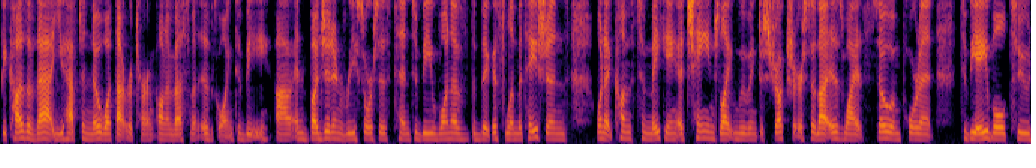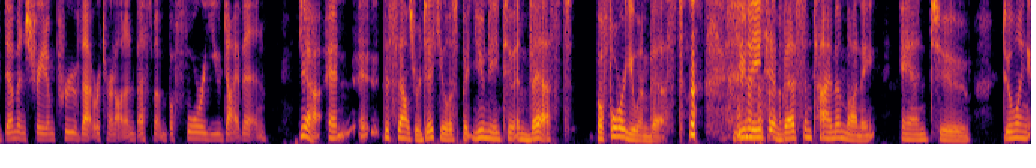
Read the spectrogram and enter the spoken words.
because of that you have to know what that return on investment is going to be uh, and budget and resources tend to be one of the biggest limitations when it comes to making a change like moving to structure so that is why it's so important to be able to demonstrate and prove that return on investment before you dive in. Yeah and eh, this sounds ridiculous but you need to invest before you invest. You need to invest some time and money into doing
